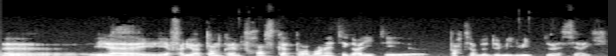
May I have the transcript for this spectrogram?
Euh, et là, il a fallu attendre quand même France 4 pour avoir l'intégralité euh, à partir de 2008 de la série,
